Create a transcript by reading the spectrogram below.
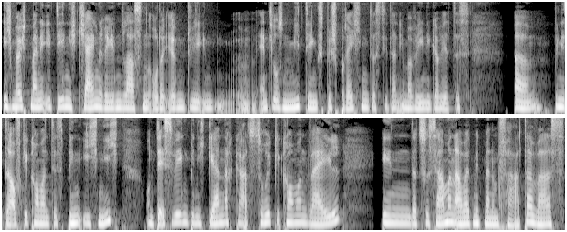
ich möchte meine Idee nicht kleinreden lassen oder irgendwie in äh, endlosen Meetings besprechen, dass die dann immer weniger wird. Das ähm, bin ich draufgekommen, das bin ich nicht. Und deswegen bin ich gern nach Graz zurückgekommen, weil in der Zusammenarbeit mit meinem Vater war es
